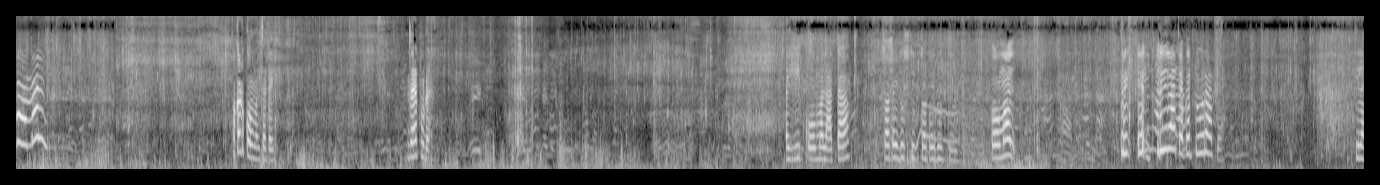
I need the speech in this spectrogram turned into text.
कोमल पकड कोमल चटई जाय पुढे. ही कोमल आता. चटई दुसरी चटई धुती कोमल. थ्री थ्री राहत्या का टू राहत्या? तिला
